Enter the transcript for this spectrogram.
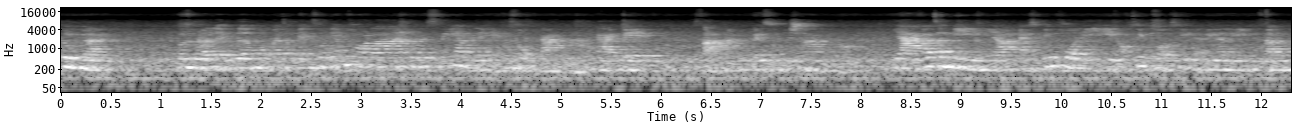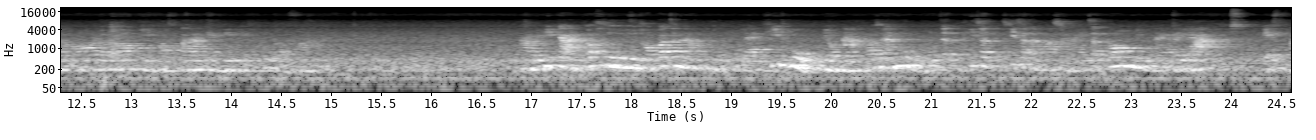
เกลือล้วนๆเลยเกลือหมดมันจะเป็นโซเดียมคลอไรด์โพแทสเซียมอะไรอย่างเงี้ยผสมกันกลายเป็นสารเป็นสูชันาะยาก็จะมียาแอสพิโคลีนออกซิโทซินอะดรีนาลีนซาลูนอแล้วก็มีคอสตาแอนดีที่คุณเราฟังวิธีการก็คือเขาก็จะนำหมูและที่ถูกเดียวนะเพราะฉะนั้นหมูจะที่จะที่จะนำมาใช้จะต้องอยู่ในระยะเอฟ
